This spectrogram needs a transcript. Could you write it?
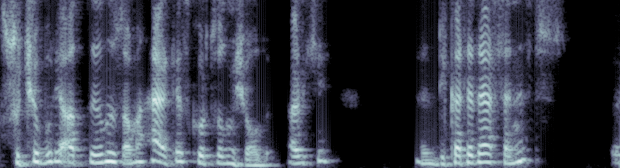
suçu buraya attığımız zaman herkes kurtulmuş oldu. Halbuki e, dikkat ederseniz e,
